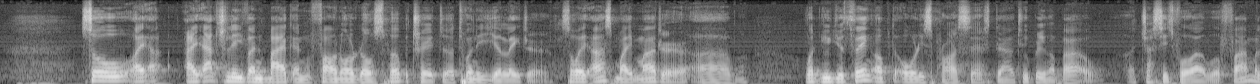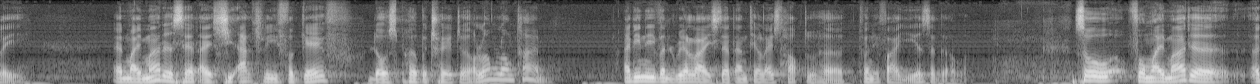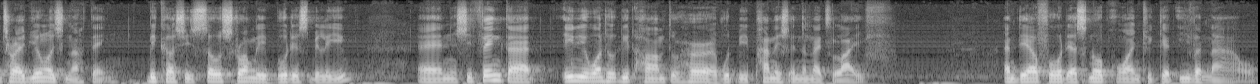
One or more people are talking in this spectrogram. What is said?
So I, I actually went back and found all those perpetrators 20 years later. So I asked my mother, um, what do you think of the, all this process now to bring about uh, justice for our family? And my mother said I, she actually forgave those perpetrators a long, long time. I didn't even realize that until I talked to her 25 years ago. So for my mother, a tribunal is nothing because she's so strongly Buddhist belief, and she thinks that anyone who did harm to her would be punished in the next life. And therefore, there's no point to get even now.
